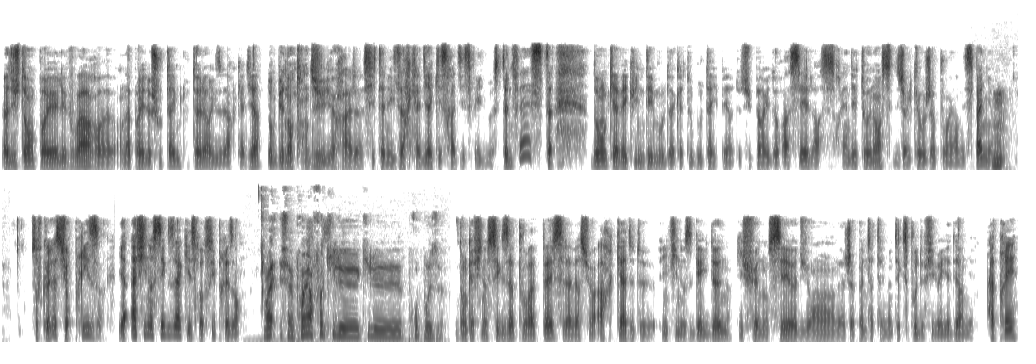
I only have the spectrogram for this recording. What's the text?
Bah, justement, pour aller les voir, euh, on a parlé de Showtime tout à l'heure, X Arcadia. Donc bien entendu, il y aura système X Arcadia qui sera disponible au Stunfest. Donc avec une démo de Katubu Taipei de Super Hydoracé. Alors c'est rien d'étonnant, c'est déjà le cas au Japon et en Espagne. Hmm. Sauf que là, surprise, il y a Infinos Exa qui sera aussi présent. Ouais, c'est la première fois qu'il le, le, propose. Donc Infinos Exa, pour rappel, c'est la version arcade de Infinos Gaiden qui fut annoncée euh, durant la Japan Entertainment Expo de février dernier. Après,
